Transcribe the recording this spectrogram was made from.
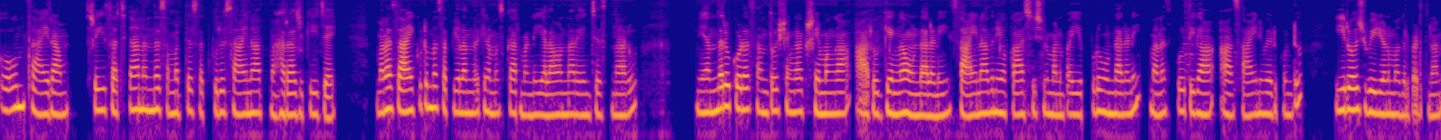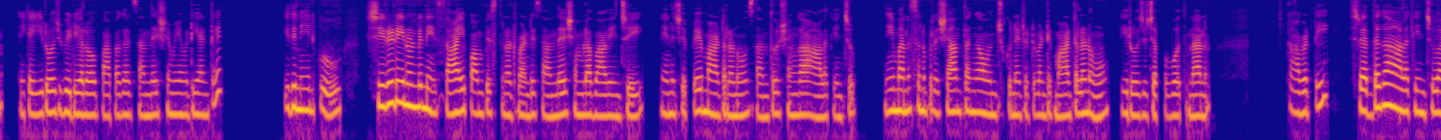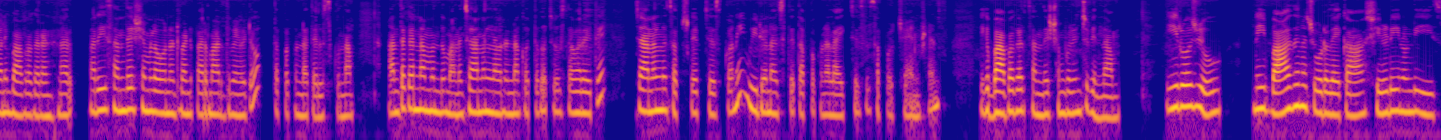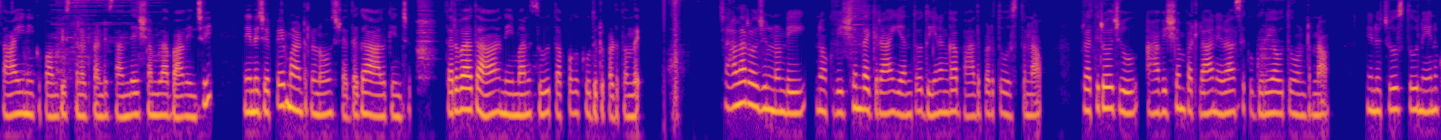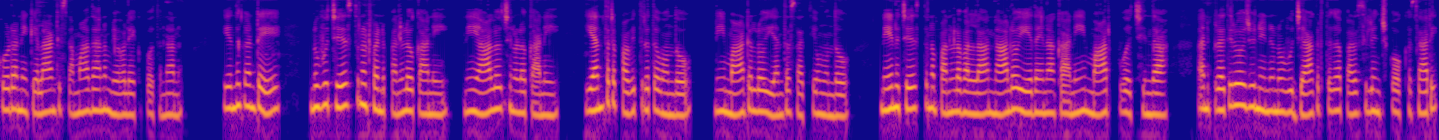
ఓం సాయిరామ్. శ్రీ సచ్చిదానంద సమర్థ సద్గురు సాయినాథ్ మహారాజుకి జై. మన సాయి కుటుంబ సభ్యులందరికీ నమస్కారం అండి. ఎలా ఉన్నారు? ఏం చేస్తున్నారు? మీ అందరూ కూడా సంతోషంగా క్షేమంగా ఆరోగ్యంగా ఉండాలని సాయినాథుని యొక్క ఆశీస్సులు మనపై ఎప్పుడూ ఉండాలని మనస్ఫూర్తిగా ఆ సాయిని వేడుకుంటూ ఈరోజు వీడియోను మొదలు పెడుతున్నాను. ఇక ఈరోజు వీడియోలో పాపగారి సందేశం ఏమిటి అంటే ఇది నీకు షిరిడి నుండి నీ సాయి పంపిస్తున్నటువంటి సందేశంలా భావించి నేను చెప్పే మాటలను సంతోషంగా ఆలకించు. నీ మనసును ప్రశాంతంగా ఉంచుకునేటటువంటి మాటలను ఈరోజు చెప్పబోతున్నాను. కాబట్టి శ్రద్ధగా ఆలకించు అని బాబాగారు అంటున్నారు. మరి ఈ సందేశంలో ఉన్నటువంటి పరమార్థం ఏమిటో తప్పకుండా తెలుసుకుందాం. అంతకన్నా ముందు మన ఛానల్ని ఎవరన్నా కొత్తగా చూసేవారైతే ఛానల్ను సబ్స్క్రైబ్ చేసుకొని వీడియో నచ్చితే తప్పకుండా లైక్ చేసి సపోర్ట్ చేయండి ఫ్రెండ్స్. ఇక బాబాగారి సందేశం గురించి విందాం. ఈరోజు నీ బాధను చూడలేక షిరిడీ నుండి ఈ సాయి నీకు పంపిస్తున్నటువంటి సందేశంలా భావించి నేను చెప్పే మాటలను శ్రద్ధగా ఆలకించు. తర్వాత నీ మనసు తప్పక కుదుట పడుతుంది. చాలా రోజుల నుండి నువ్వు ఒక విషయం దగ్గర ఎంతో దీనంగా బాధపడుతూ వస్తున్నావు. ప్రతిరోజు ఆ విషయం పట్ల నిరాశకు గురి అవుతూ ఉంటున్నావు. నేను చూస్తూ నేను కూడా నీకు ఎలాంటి సమాధానం ఇవ్వలేకపోతున్నాను. ఎందుకంటే నువ్వు చేస్తున్నటువంటి పనిలో కానీ నీ ఆలోచనలో కానీ ఎంతటి పవిత్రత ఉందో నీ మాటలో ఎంత సత్యం ఉందో నేను చేస్తున్న పనుల వల్ల నాలో ఏదైనా కానీ మార్పు వచ్చిందా అని ప్రతిరోజు నిన్ను నువ్వు జాగ్రత్తగా పరిశీలించుకో ఒకసారి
